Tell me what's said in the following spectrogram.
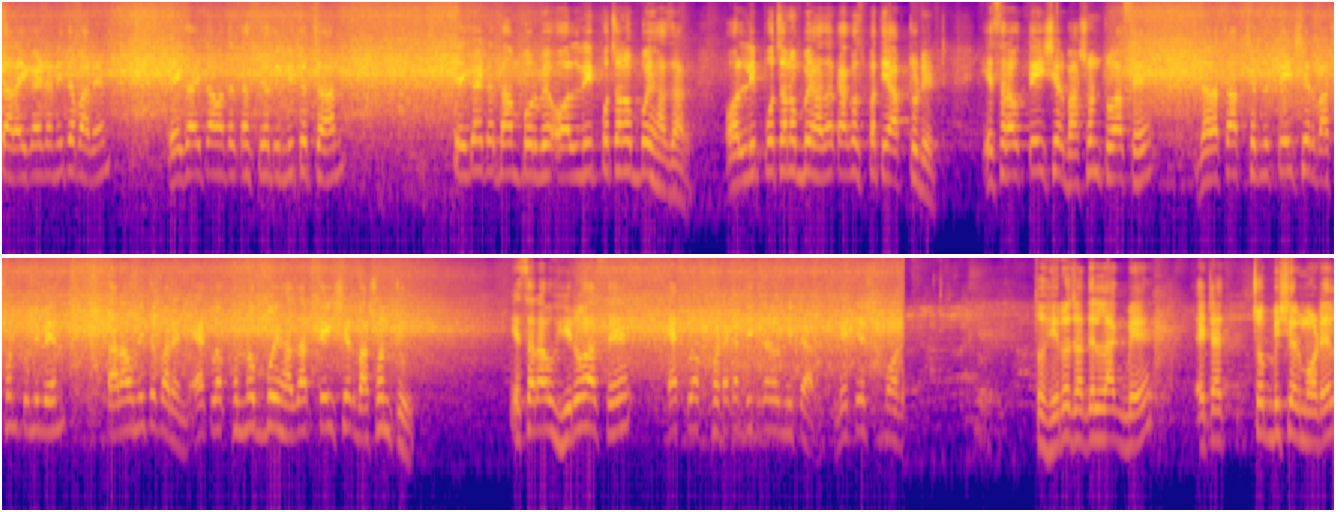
তারা এই গাড়িটা নিতে পারেন। এই গাড়িটা আমাদের কাছ থেকে যদি নিতে চান, এই গাড়িটার দাম পড়বে অনলি পঁচানব্বই হাজার। অনলি পঁচানব্বই হাজার কাগজপাতি আপ টু ডেট এছাড়াও তেইশের ভাষণ টু আছে। যারা চাচ্ছেন যে তেইশের ভাষণ টু নেবেন, তারাও নিতে পারেন। এক লক্ষ নব্বই হাজার তেইশের ভাষণ টু এছাড়াও হিরো আছে, এক লক্ষ টাকা ডিজিটাল মিটার লেটেস্ট মডেল তো হিরো যাদের লাগবে, এটা চব্বিশের মডেল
